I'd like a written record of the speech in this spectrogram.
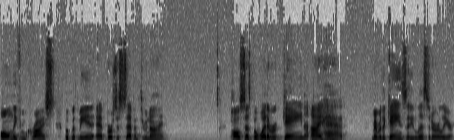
only from Christ. Look with me at verses 7 through 9. Paul says, But whatever gain I had, remember the gains that he listed earlier,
